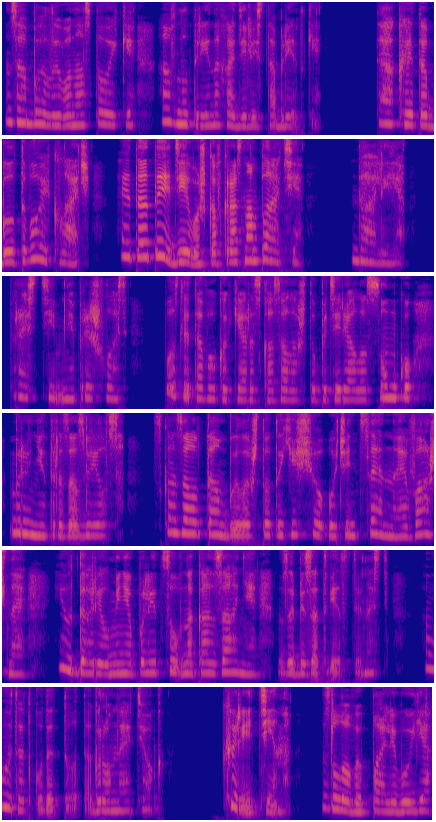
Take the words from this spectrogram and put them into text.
Забыла его на стойке, а внутри находились таблетки. «Так это был твой клатч? Это ты, девушка в красном платье?» «Далее. Прости, мне пришлось. После того, как я рассказала, что потеряла сумку, брюнет разозлился. Сказал, там было что-то еще очень ценное, важное, и ударил меня по лицу в наказание за безответственность. Вот откуда тот огромный отек. Кретин! Зло выпаливаю я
